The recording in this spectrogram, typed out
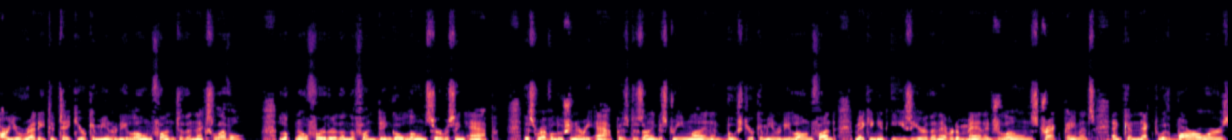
Are you ready to take your community loan fund to the next level? Look no further than the Fundingo Loan Servicing app. This revolutionary app is designed to streamline and boost your community loan fund, making it easier than ever to manage loans, track payments, and connect with borrowers.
